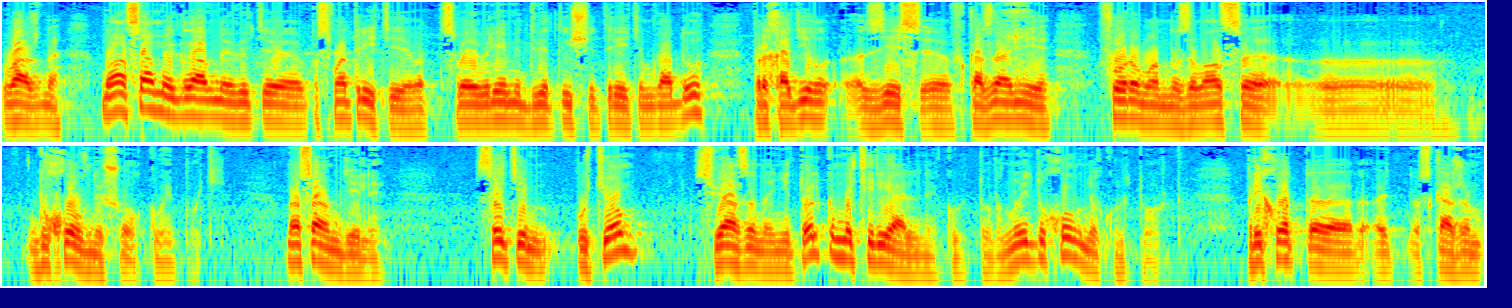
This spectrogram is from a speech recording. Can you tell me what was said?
важно. Ну а самое главное, ведь э, посмотрите, вот в свое время, в 2003 году, проходил здесь, э, в Казани, форум, он назывался э, «Духовный шелковый путь». На самом деле, с этим путем связана не только материальная культура, но и духовная культура. Приход, э, скажем,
